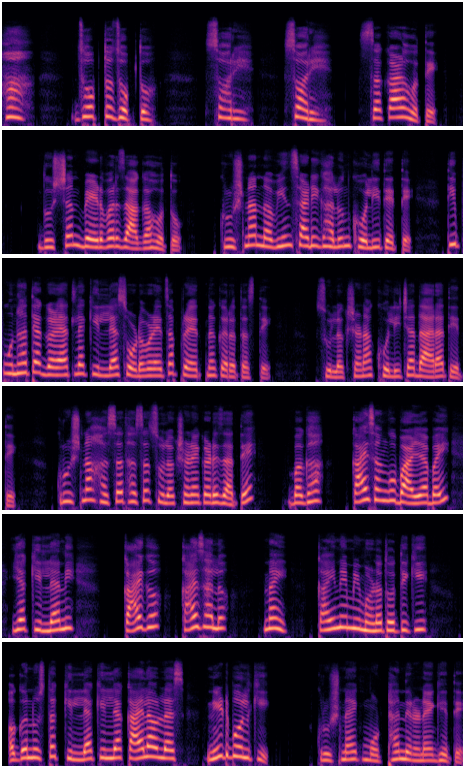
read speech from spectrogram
हां झोपतो झोपतो. Sorry sorry. सकाळ होते. दुष्यंत बेडवर जागा होतो. कृष्णा नवीन साडी घालून खोलीत येते. ती पुन्हा त्या गळ्यातल्या किल्ल्या सोडवण्याचा प्रयत्न करत असते. सुलक्षणा खोलीच्या दारात येते. कृष्णा हसत हसत सुलक्षणेकडे जाते. बघा काय सांगू बाळ्याबाई? या किल्ल्यानी काय ग? काय झालं? नाही काही नाही मी म्हणत होती की अगं नुसतं किल्ल्या किल्ल्या काय लावल्यास? नीट बोल की. कृष्णा एक मोठा निर्णय घेते.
